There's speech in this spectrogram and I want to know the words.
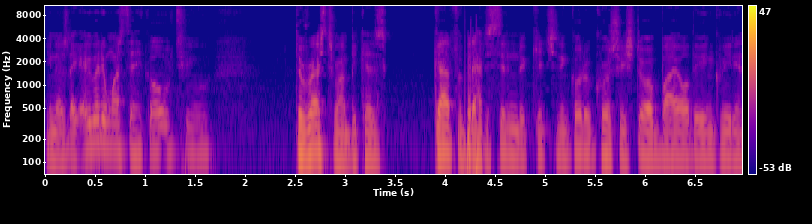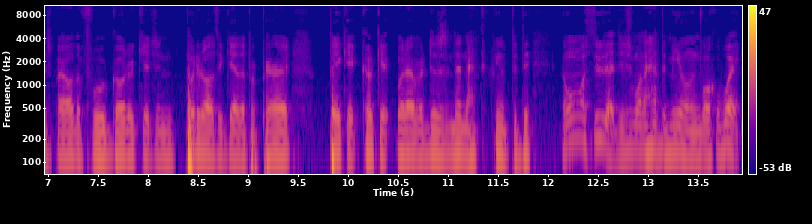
You know, it's like everybody wants to go to the restaurant because God forbid I have to sit in the kitchen and go to the grocery store, buy all the ingredients, buy all the food, go to the kitchen, put it all together, prepare it, bake it, cook it, whatever and then have to clean up the dish. No one wants to do that. They just want to have the meal and walk away.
